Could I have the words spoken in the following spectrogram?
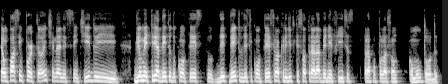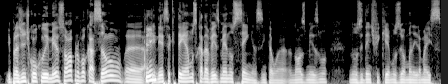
é um passo importante né, nesse sentido e biometria dentro do contexto, de, dentro desse contexto, eu acredito que só trará benefícios para a população como um todo. E para a gente concluir mesmo, só uma provocação, é, a tendência é que tenhamos cada vez menos senhas, então a, nós mesmos nos identifiquemos de uma maneira mais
